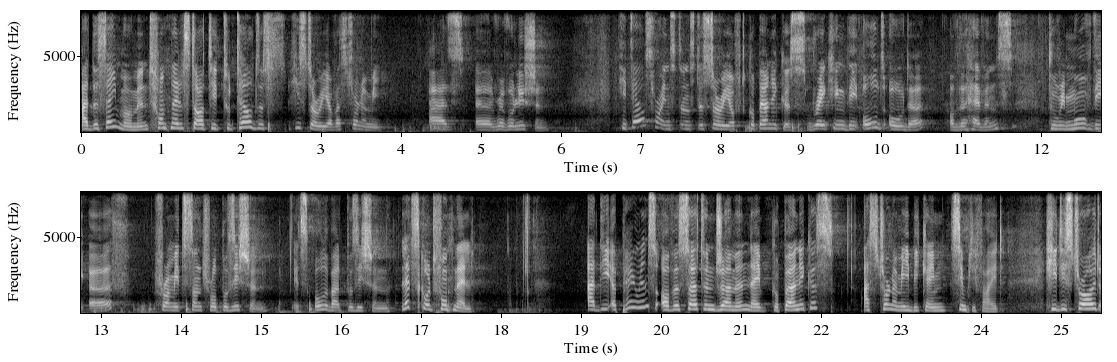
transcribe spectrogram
At the same moment, Fontenelle started to tell the history of astronomy as a revolution. He tells, for instance, the story of Copernicus breaking the old order of the heavens to remove the Earth from its central position. It's all about position. Let's quote Fontenelle. At the appearance of a certain German named Copernicus, astronomy became simplified. He destroyed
